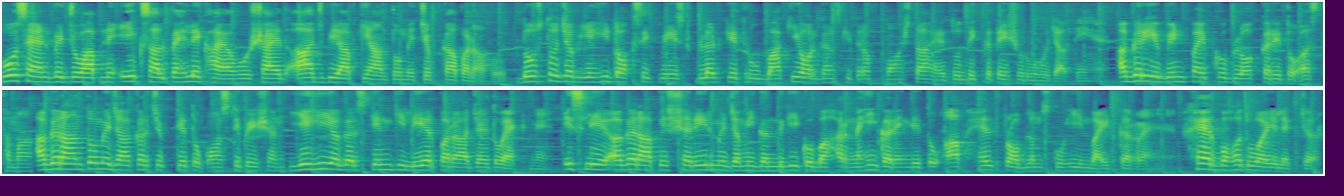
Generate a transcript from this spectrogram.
वो सैंडविच जो आपने एक साल पहले खाया हो, शायद आज भी आपकी आंतों में चिपका पड़ा हो। दोस्तों, जब यही टॉक्सिक वेस्ट ब्लड के थ्रू बाकी ऑर्गन्स की तरफ़ पहुँचता है तो दिक्कतें शुरू हो जाती हैं। अगर ये विंड पाइप को ब्लॉक करे तो अस्थमा, अगर आंतों में जाकर चिपके तो कॉन्स्टिपेशन यही अगर स्किन की लेयर पर आ जाए तो एक्ने इसलिए अगर आप इस शरीर में जमी गंदगी को बाहर नहीं करेंगे तो आप हेल्थ प्रॉब्लम्स को ही इन्वाइट कर रहे हैं। खैर, बहुत हुआ ये लेक्चर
